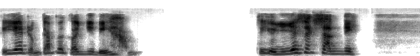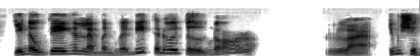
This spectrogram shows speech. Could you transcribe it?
cái giới trộm cắp nó coi như bị hỏng? Thí dụ như giới sắc xanh đi. Chuyện đầu tiên là mình phải biết cái đối tượng đó là chúng sinh,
